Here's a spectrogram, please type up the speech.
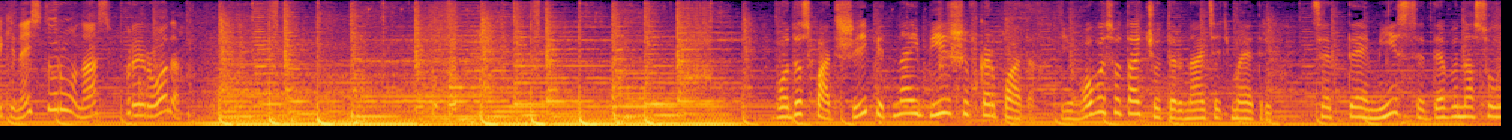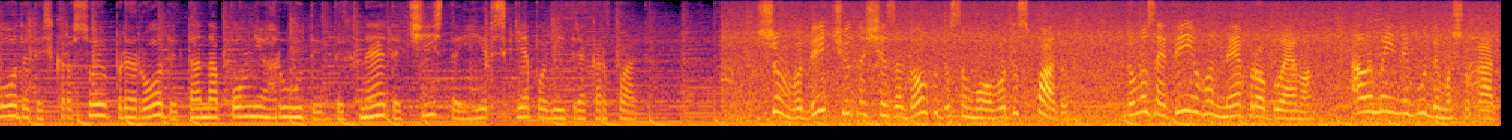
На кінець туру у нас природа. Водоспад Шипіт найбільший в Карпатах. Його висота 14 метрів. Це те місце, де ви насолодитесь красою природи та на повні груди вдихнете чисте гірське повітря Карпат. Шум води чутно ще задовго до самого водоспаду, тому знайти його не проблема. Але ми й не будемо шукати.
